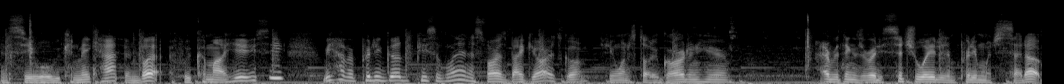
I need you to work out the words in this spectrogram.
and see what we can make happen. But if we come out here, you see, we have a pretty good piece of land as far as backyards go. If you want to start a garden here, everything's already situated and pretty much set up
